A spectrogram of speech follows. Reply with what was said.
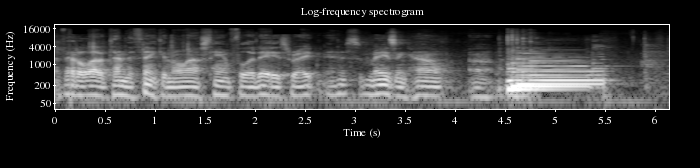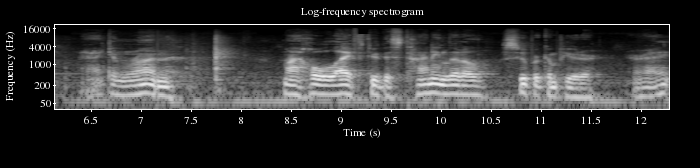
I've had a lot of time to think in the last handful of days, right? And it's amazing how uh, I can run my whole life through this tiny little supercomputer, right?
